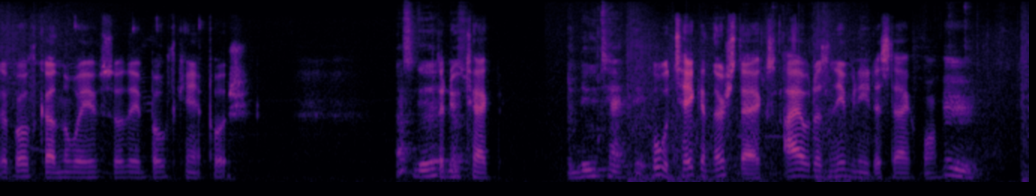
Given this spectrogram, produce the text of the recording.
They're both cutting the wave, so they both can't push. That's good. The new That's tech. the new tactic. Oh, taking their stacks. Io doesn't even need a stack for him. Mm.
